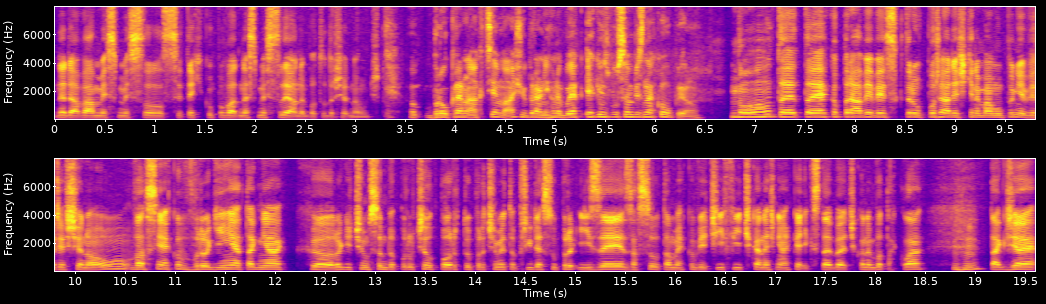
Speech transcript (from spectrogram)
Nedává mi smysl si teď kupovat nesmysly, anebo to držet na účtu. Broker na akcie máš vybranýho, nebo jak, jakým způsobem bys nakoupil? No, to je, to je jako právě věc, kterou pořád ještě nemám úplně vyřešenou. Vlastně jako v rodině tak nějak eh, rodičům jsem doporučil portu, protože mi to přijde super easy, zase jsou tam jako větší fíčka než nějaké XTB nebo takhle. Mm-hmm. Takže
